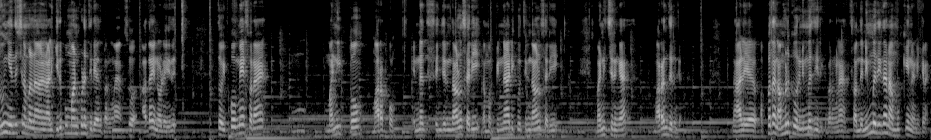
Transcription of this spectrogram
தூங்கி எழுந்திரிச்சு நம்ம நாளைக்கு இருப்போமான்னு கூட தெரியாது பாருங்களேன். ஸோ அதான் என்னோட இது. ஸோ இப்போவுமே சொல்கிறேன் மன்னிப்போம் மறப்போம். என்ன செஞ்சிருந்தாலும் சரி நம்ம பின்னாடி கூத்திருந்தாலும் சரி மன்னிச்சிருங்க மறந்துருங்க. நாளைய அப்போ தான் நம்மளுக்கு ஒரு நிம்மதி இருக்குது பாருங்களேன். ஸோ அந்த நிம்மதி தான் நான் முக்கியம் நினைக்கிறேன்.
